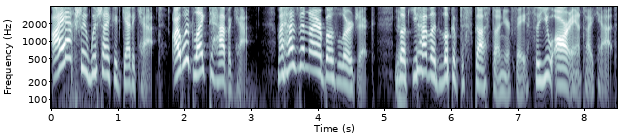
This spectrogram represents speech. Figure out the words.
I actually wish I could get a cat. I would like to have a cat. My husband and I are both allergic. Look, you have a look of disgust on your face, so you are anti-cat.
